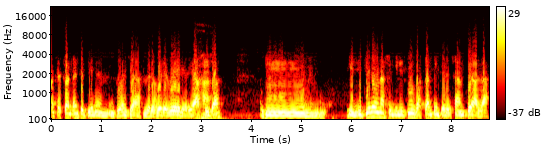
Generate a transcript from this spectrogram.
ancestralmente tienen influencias de los bereberes de Ajá. África y, y, y tienen una similitud bastante interesante a las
